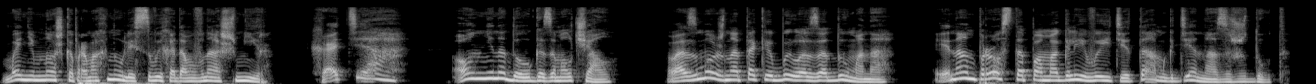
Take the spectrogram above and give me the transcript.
Мы немножко промахнулись с выходом в наш мир. Хотя... Он ненадолго замолчал. Возможно, так и было задумано. И нам просто помогли выйти там, где нас ждут.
